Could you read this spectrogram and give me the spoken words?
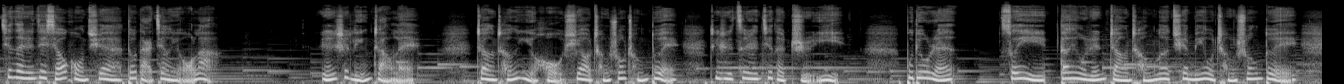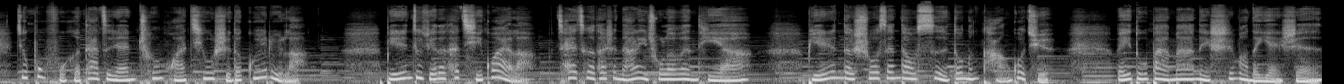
现在人家小孔雀都打酱油了。人是灵长类，长成以后需要成双成对，这是自然界的旨意，不丢人。所以，当有人长成了却没有成双对，就不符合大自然春华秋实的规律了。别人就觉得他奇怪了，猜测他是哪里出了问题啊？别人的说三道四都能扛过去，唯独爸妈那失望的眼神，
